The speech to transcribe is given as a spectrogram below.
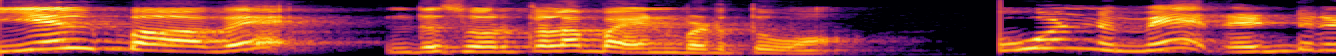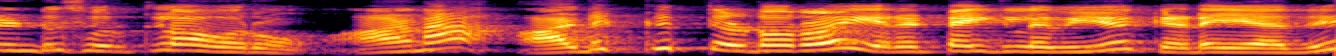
இயல்பாகவே இந்த சொற்களை பயன்படுத்துவோம். ஒவ்வொன்றுமே ரெண்டு ரெண்டு சொற்களாக வரும். ஆனால் அடுக்கு தொடரோ இரட்டை கிளவியோ கிடையாது.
